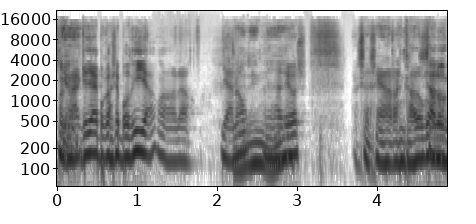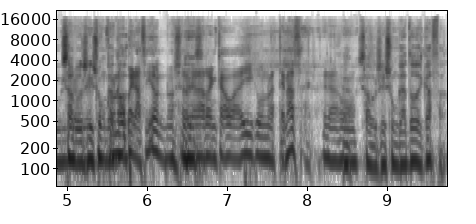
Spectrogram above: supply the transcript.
porque en aquella época se podía, ahora ya no, Madre se han arrancado con, Salvo- salvo si es un con una operación, no se habían arrancado ahí con unas tenazas. Era como- Salvo si es un gato de caza.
